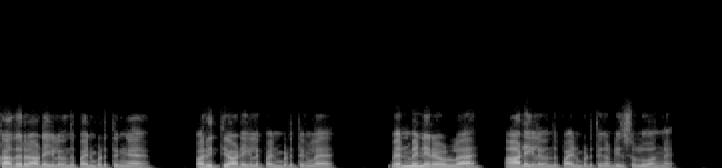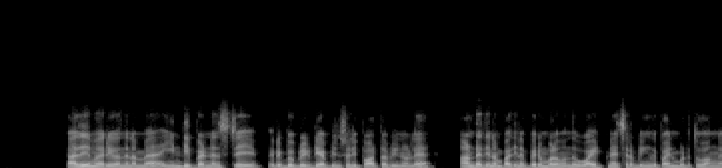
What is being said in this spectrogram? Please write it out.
கதர் ஆடைகளை வந்து பயன்படுத்துங்க. பருத்தி ஆடைகளை பயன்படுத்துங்களேன் வெண்மை நிற உள்ள ஆடைகளை வந்து பயன்படுத்துங்க அப்படின்னு சொல்லுவாங்க. அதே மாதிரி வந்து நம்ம இண்டிபெண்டன்ஸ் டே ரிப்பப்ளிக் டே அப்படின்னு சொல்லி பார்த்தோம் அப்படின்னாலே அன்றைய தினம் பார்த்தீங்கன்னா பெரும்பாலும் வந்து ஒயிட் நேச்சர் அப்படிங்கிறது பயன்படுத்துவாங்க.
